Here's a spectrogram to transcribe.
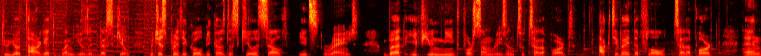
to your target when using the skill, which is pretty cool because the skill itself is ranged. But if you need for some reason to teleport activate the flow teleport and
